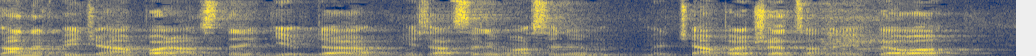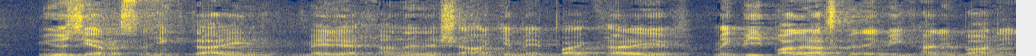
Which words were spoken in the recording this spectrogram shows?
ծանր մի ճանապարհ անցնենք եւ դա ես ասել եմ, ասել եմ, մեր ճանապարհը շատ ծանր է, կարող մյուս 35 տարին մեր երեխաները շահագի մեր պայքարը եւ մենք պիտի պատրաստվենք մի քանի բանի։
